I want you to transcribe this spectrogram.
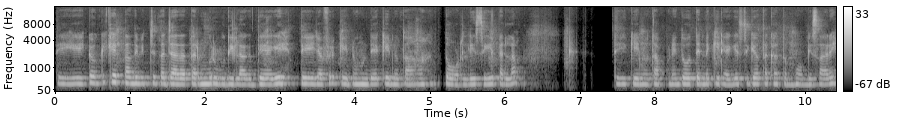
ਤੇ ਕਿਉਂਕਿ ਖੇਤਾਂ ਦੇ ਵਿੱਚ ਤਾਂ ਜ਼ਿਆਦਾਤਰ ਮਰੂਦ ਹੀ ਲੱਗਦੇ ਹੈਗੇ ਤੇ ਜਾਂ ਫਿਰ ਕਿੰਨੂ ਹੁੰਦੇ ਆ ਕਿੰਨੂ ਤਾਂ ਤੋੜ ਲਈ ਸੀਗੇ ਪਹਿਲਾਂ। ਤੇ ਕਿੰਨੂ ਤਾਂ ਆਪਣੇ ਦੋ ਤਿੰਨ ਕੀ ਰਹਿ ਗਏ ਸੀਗੇ, ਉਹ ਤਾਂ ਖਤਮ ਹੋ ਗਏ ਸਾਰੇ।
